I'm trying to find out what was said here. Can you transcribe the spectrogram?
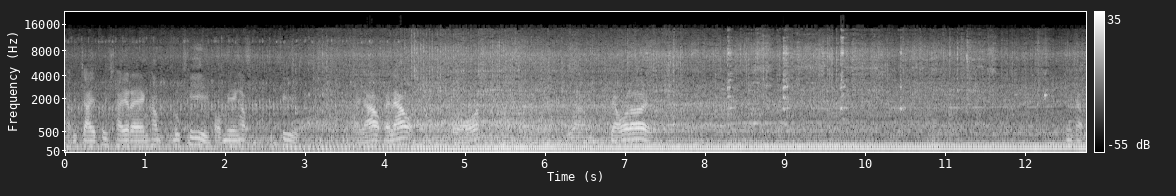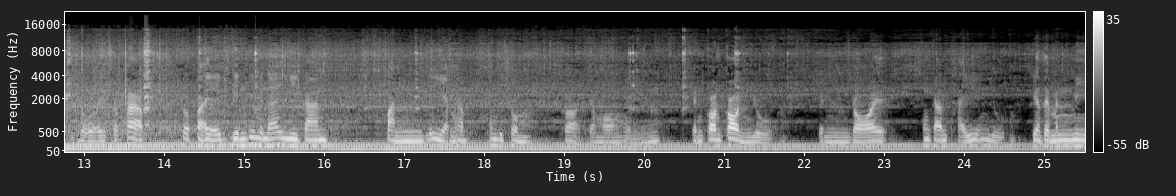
ทันใจผู้ใช้แรงครับ ลูกพี่ผมเองครับลูกพี่ไปแล้วไปแล้วโอ้ยังเจ๋วเลย ครับ โดยสภาพทั่วไปดินที่ไม่ได้มีการปั่นละเอียดครับท่านผู้ชมก็จะมองเห็นเป็นก้อนๆอยู่ เป็นรอยของการไถยังอยู่ เพียงแต่มันมี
